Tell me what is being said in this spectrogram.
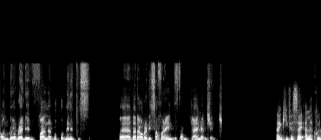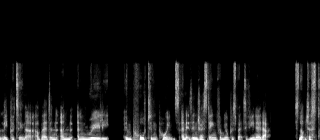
on the already vulnerable communities uh, that are already suffering from climate change. Thank you for so eloquently putting that, Obed, and, and, and really important points. And it's interesting from your perspective, you know, that it's not just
